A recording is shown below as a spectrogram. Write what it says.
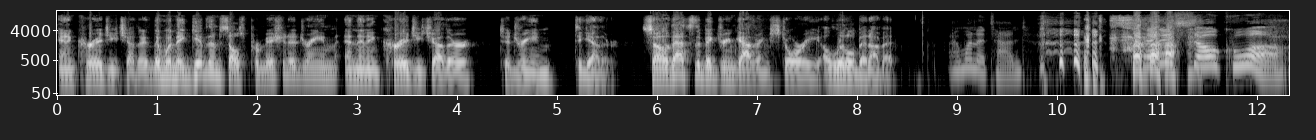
and encourage each other. When they give themselves permission to dream and then encourage each other to dream together. So that's the big dream gathering story, a little bit of it. I want to attend. that is so cool.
